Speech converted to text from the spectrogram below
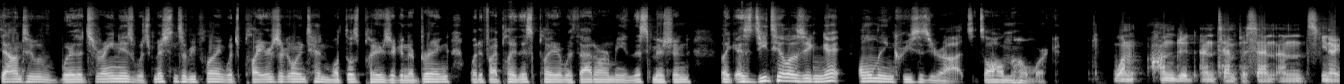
down to where the terrain is, which missions are be playing, which players are going to attend, what those players are going to bring. What if I play this player with that army in this mission? Like as detailed as you can get, only increases your odds. It's all in the homework. 110% and you know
